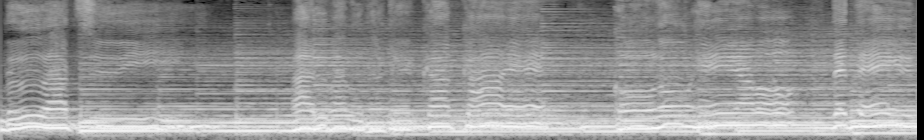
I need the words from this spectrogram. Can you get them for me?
分厚いアルバムだけ抱えこの部屋を出て行く。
